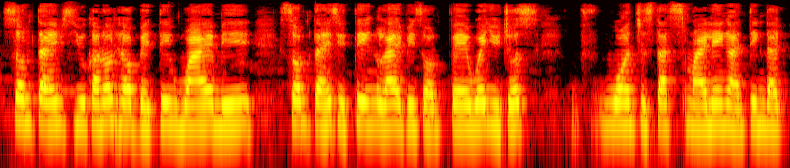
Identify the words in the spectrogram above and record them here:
sometimes you cannot help but think why me sometimes you think life is unfair when you just want to start smiling and think that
